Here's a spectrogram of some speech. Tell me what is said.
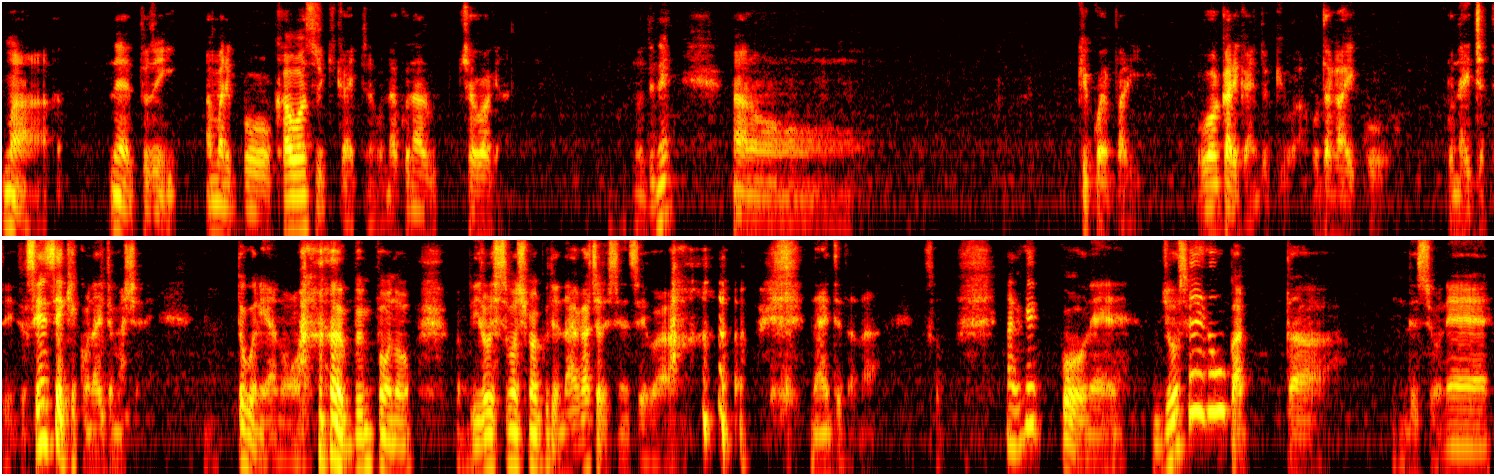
まあね、当然あんまりこう顔を合わせる機会っていうのがなくなっちゃうわけなのでね、あのー結構やっぱりお別れ会の時はお互いこうこう泣いちゃって、先生結構泣いてましたね。特にあの 文法のいろいろ質問しまくって長茶で先生は 泣いてたな。そうなんか結構ね、女性が多かったんですよね。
